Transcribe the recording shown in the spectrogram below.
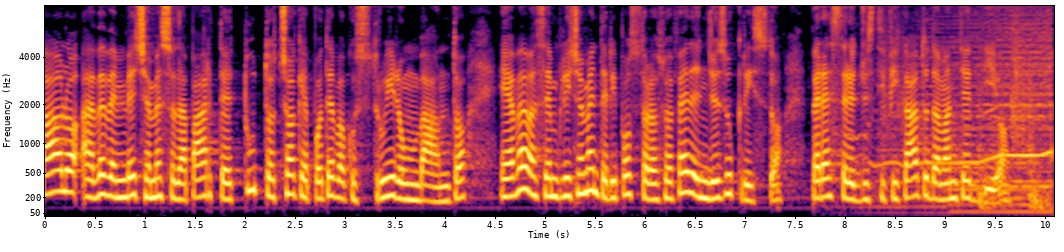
Paolo aveva invece messo da parte tutto ciò che poteva costruire un vanto e aveva semplicemente riposto la sua fede in Gesù Cristo per essere giustificato davanti a Dio.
